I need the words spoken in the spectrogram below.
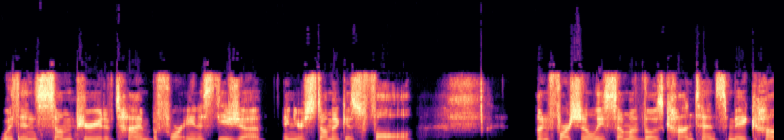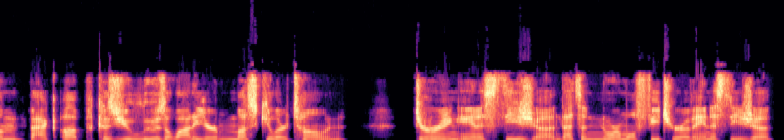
within some period of time before anesthesia and your stomach is full, unfortunately, some of those contents may come back up because you lose a lot of your muscular tone during anesthesia. That's a normal feature of anesthesia.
